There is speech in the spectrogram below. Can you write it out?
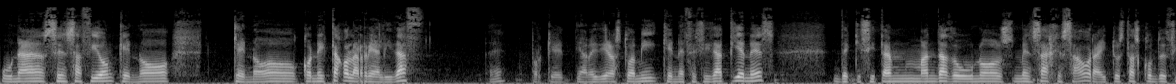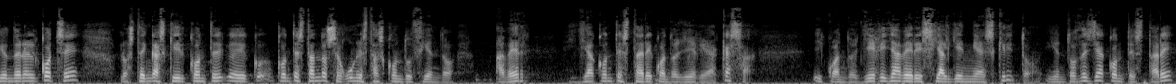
una sensación que no, que no conecta con la realidad. Porque ya me dirás tú a mí qué necesidad tienes de que si te han mandado unos mensajes ahora y tú estás conduciendo en el coche, los tengas que ir eh, contestando según estás conduciendo. A ver, ya contestaré cuando llegue a casa. Y cuando llegue ya veré si alguien me ha escrito. Y entonces ya contestaré.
